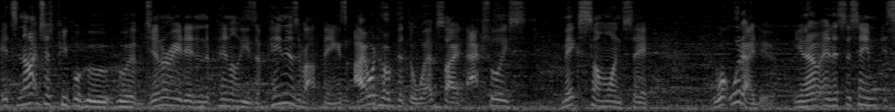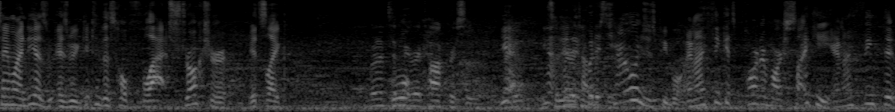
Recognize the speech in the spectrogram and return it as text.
it's not just people who, who have generated independently these opinions about things. I would hope that the website actually makes someone say, "What would I do?" You know, and it's the same same idea as, as we get to this whole flat structure. It's like But it's a Well- meritocracy. yeah, right? yeah It's a meritocracy. it- but it challenges people, and I think it's part of our psyche. And I think that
